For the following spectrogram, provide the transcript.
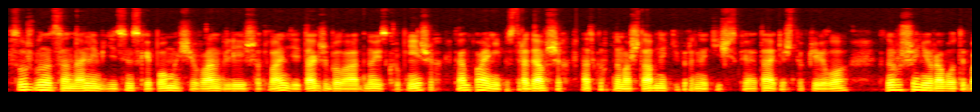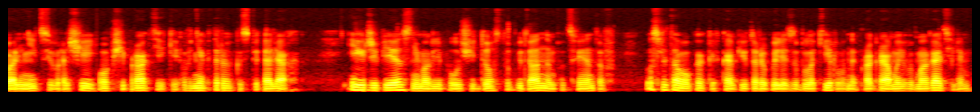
Служба национальной медицинской помощи в Англии и Шотландии также была одной из крупнейших компаний, пострадавших от крупномасштабной кибернетической атаки, что привело к нарушению работы больниц и врачей общей практики в некоторых госпиталях. Их GPS не могли получить доступ к данным пациентов после того, как их компьютеры были заблокированы программой-вымогателем,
